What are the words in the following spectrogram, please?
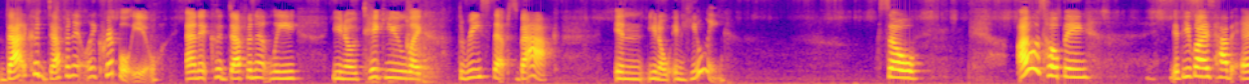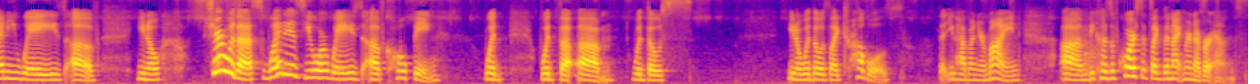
that could definitely cripple you. And it could definitely, you know, take you like three steps back in, you know, in healing. So I was hoping if you guys have any ways of, you know, share with us what is your ways of coping with with the um with those you know with those like troubles that you have on your mind? Um, because of course it's like the nightmare never ends.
